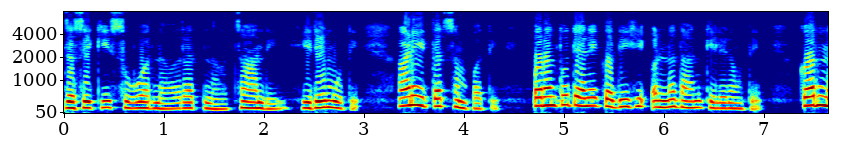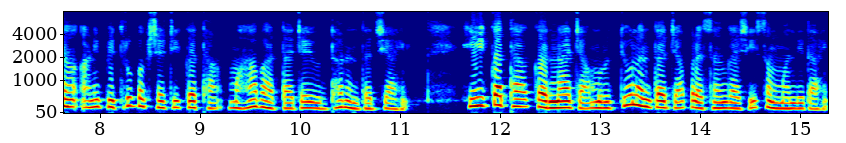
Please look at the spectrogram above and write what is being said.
जसे की सुवर्ण रत्न चांदी हिरे मोती आणि इतर संपत्ती. परंतु त्याने कधीही अन्नदान केले नव्हते. कर्ण आणि पितृपक्षाची कथा महाभारताच्या युद्धानंतरची आहे. ही कथा कर्णाच्या मृत्यूनंतरच्या प्रसंगाशी संबंधित आहे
